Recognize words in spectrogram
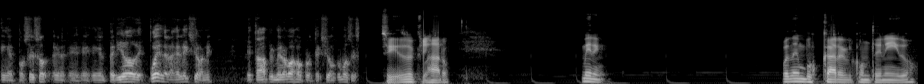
en el proceso, en, el periodo después de las elecciones, estaba primero bajo protección como se Sí, eso es claro. Miren, pueden buscar el contenido.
